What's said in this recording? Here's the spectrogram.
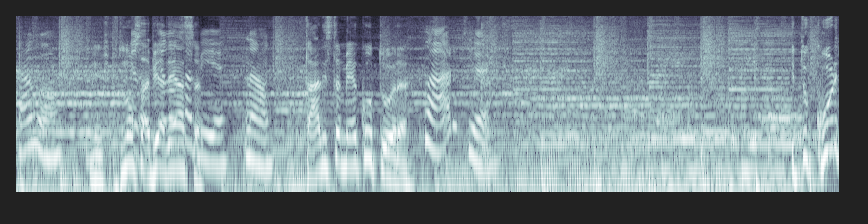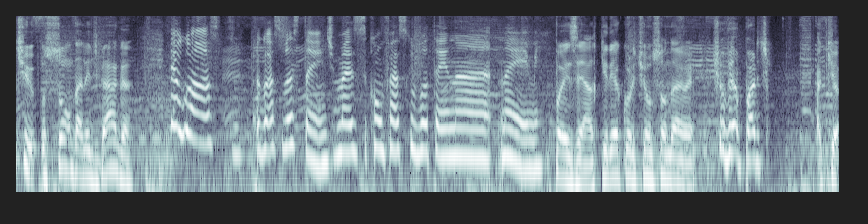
Tá bom. Gente, tu não sabia eu dessa? Não sabia. Não. Thales também é cultura. Claro que é. E tu curte o som da Lady Gaga? Eu gosto, eu gosto bastante, mas confesso que votei na, na M. Pois é, eu queria curtir um som da M. Deixa eu ver a parte. Aqui, ó.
